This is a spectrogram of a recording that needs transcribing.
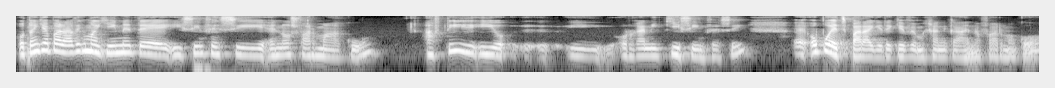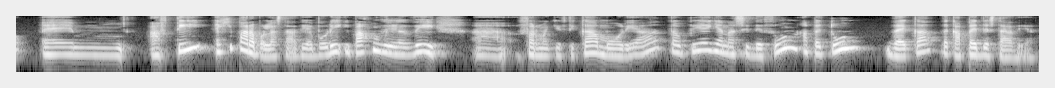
όταν για παράδειγμα γίνεται η σύνθεση ενός φαρμάκου, αυτή η, η οργανική σύνθεση, ε, όπου έτσι παράγεται και βιομηχανικά ένα φάρμακο, αυτή έχει πάρα πολλά στάδια. Μπορεί, υπάρχουν δηλαδή α, φαρμακευτικά μόρια, τα οποία για να συντεθούν απαιτούν 10-15 στάδια.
